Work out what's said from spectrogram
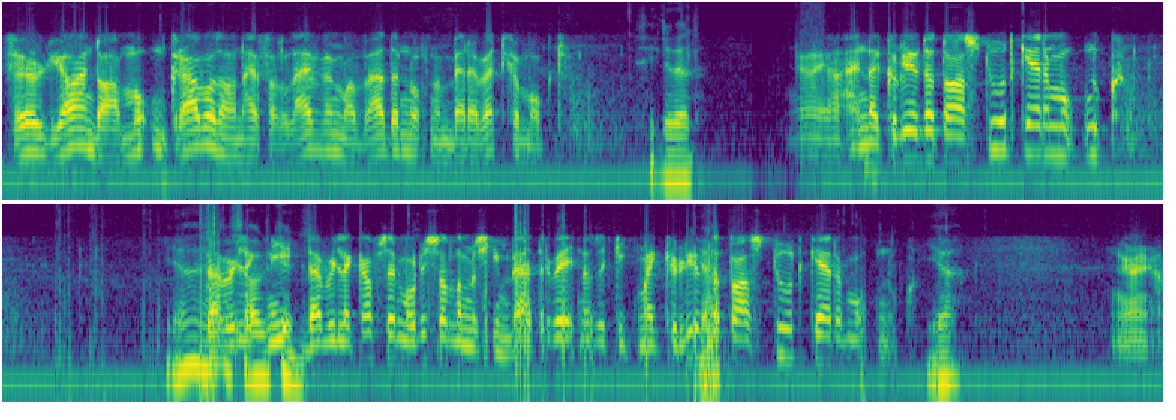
Veel, ja, en daar moeten krabben dan even leven, maar verder nog een berre wet gemokt. Zie je wel. Ja, ja. En ik geloof dat daar stootkerm ook nog. Ja, ja, dat, wil ik niet, dat wil ik afzeggen, Maurice zal dat misschien beter weten als ik, maar ik geloof Ja. dat daar stootkerm ook nog. Ja. Ja, ja.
